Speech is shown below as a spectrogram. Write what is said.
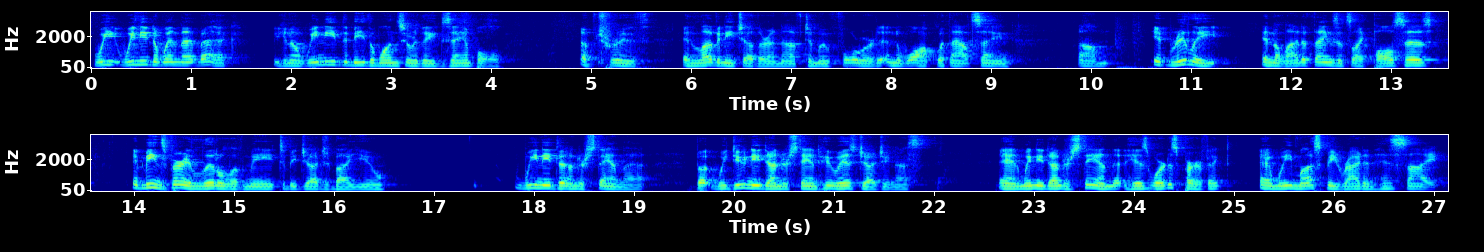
We we need to win that back. You know, we need to be the ones who are the example of truth and loving each other enough to move forward and to walk without saying. Um, it really, in the light of things, it's like Paul says, it means very little of me to be judged by you. We need to understand that, but we do need to understand who is judging us, and we need to understand that His word is perfect, and we must be right in His sight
